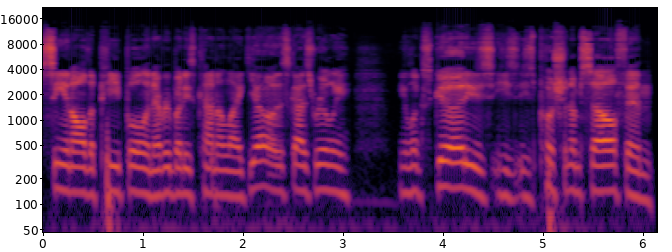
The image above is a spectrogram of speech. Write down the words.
seeing all the people and everybody's kind of like, "Yo, this guy's really he looks good. He's he's he's pushing himself and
